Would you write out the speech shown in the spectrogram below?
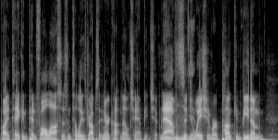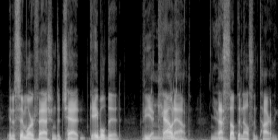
by taking pinfall losses until he drops the Intercontinental Championship. Now, Mm-hmm, the situation where Punk can beat him in a similar fashion to Chad Gable did via count out, Mm. Yeah. that's something else entirely.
